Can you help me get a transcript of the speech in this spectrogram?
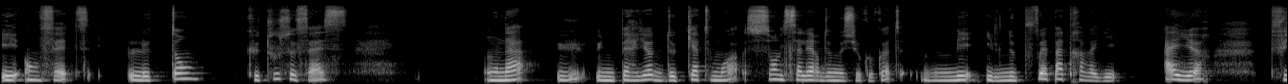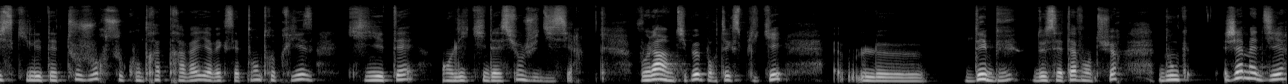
Et en fait, le temps que tout se fasse, on a eu une période de quatre mois sans le salaire de Monsieur Cocotte, mais il ne pouvait pas travailler ailleurs puisqu'il était toujours sous contrat de travail avec cette entreprise qui était en liquidation judiciaire. Voilà un petit peu pour t'expliquer euh, le début de cette aventure. Donc J'aime à dire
